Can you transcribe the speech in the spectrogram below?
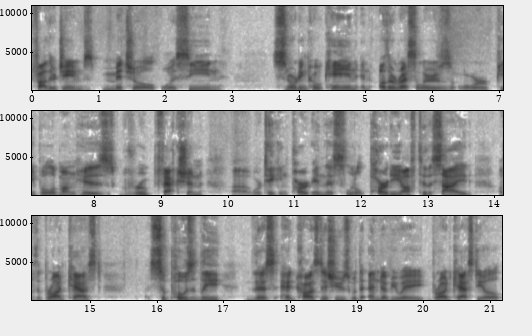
Father James Mitchell was seen snorting cocaine, and other wrestlers or people among his group faction uh, were taking part in this little party off to the side of the broadcast. Supposedly, this had caused issues with the NWA broadcast deal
